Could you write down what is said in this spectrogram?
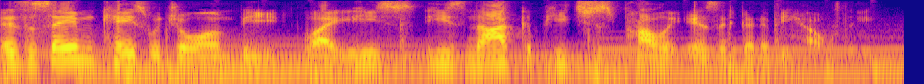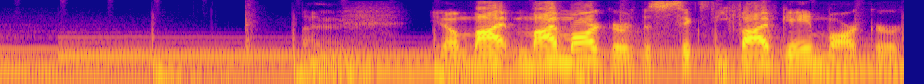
it's the same case with Joel Embiid. Like he's he's not he just probably isn't going to be healthy. Mm. You know my my marker, the 65 game marker.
